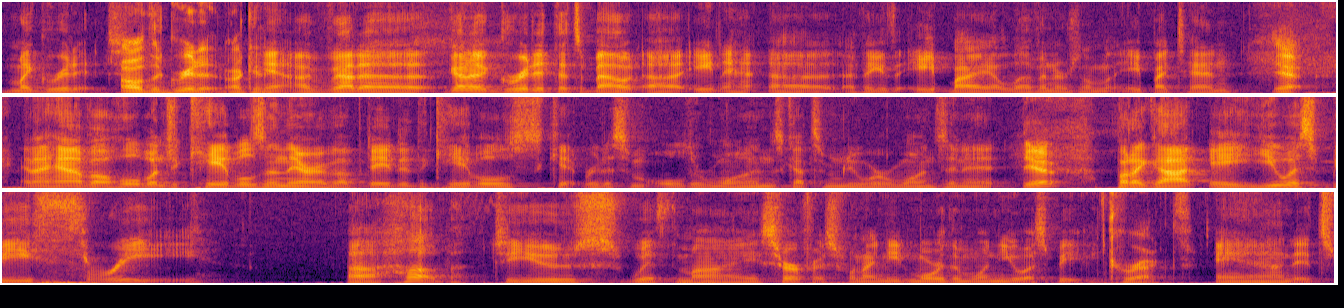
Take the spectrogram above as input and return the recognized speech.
My Grid It. Oh, the grid it. Okay. Yeah, I've got a got a Grid It that's about uh, eight and a half. Uh, I think it's eight by eleven or something, eight by ten. Yeah. And I have a whole bunch of cables in there. I've updated the cables, to get rid of some older ones, got some newer ones in it. Yep. But I got a USB three uh, hub to use with my Surface when I need more than one USB Correct. and it's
